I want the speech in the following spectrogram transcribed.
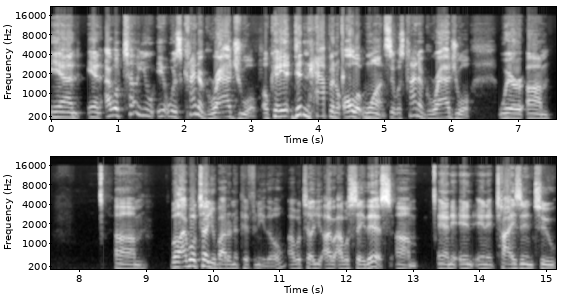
and and I will tell you it was kind of gradual. Okay, it didn't happen all at once. It was kind of gradual, where um um. Well, I will tell you about an epiphany, though. I will tell you. I, I will say this, um, and and and it ties into,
